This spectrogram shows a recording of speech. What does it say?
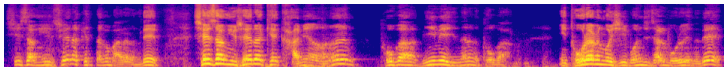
세상이 쇠락했다고 말하는데 세상이 쇠락해 가면은 도가 미미해진다는 거 도가. 이 도라는 것이 뭔지 잘 모르겠는데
